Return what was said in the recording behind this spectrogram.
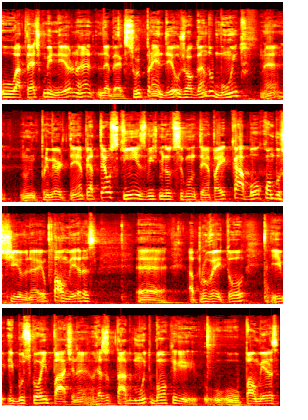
o Atlético Mineiro, né, Lindenberg, surpreendeu jogando muito, né, no primeiro tempo e até os 15, 20 minutos do segundo tempo. Aí acabou o combustível, né? O Palmeiras é, aproveitou e, e, buscou o empate, né? Um resultado muito bom que o, o Palmeiras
